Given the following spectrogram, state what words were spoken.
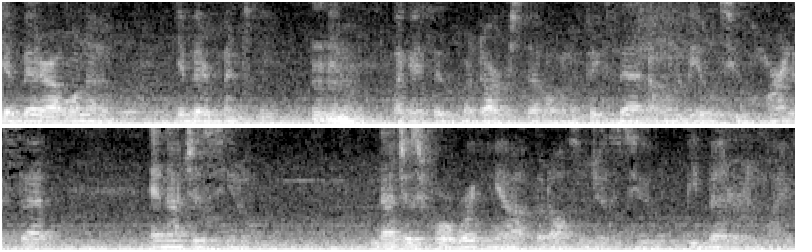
get better. I want to get better mentally. You Mhm. know, like I said, my darker stuff. I want to fix that. I want to be able to harness that, and not just you know, not just for working out, but also just to be better in life.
